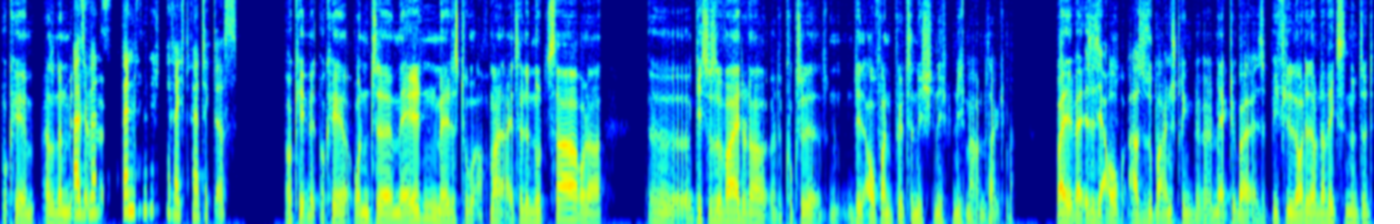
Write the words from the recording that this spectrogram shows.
Okay, also dann mit Also wenn es nicht gerechtfertigt ist. Okay, okay. Und äh, melden, meldest du auch mal einzelne Nutzer oder äh, gehst du so weit oder guckst du den Aufwand willst du nicht, nicht, nicht machen, sag ich mal? Weil, weil es ist ja auch also super anstrengend, man merkt über, also wie viele Leute da unterwegs sind und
